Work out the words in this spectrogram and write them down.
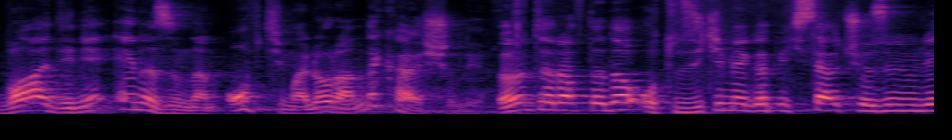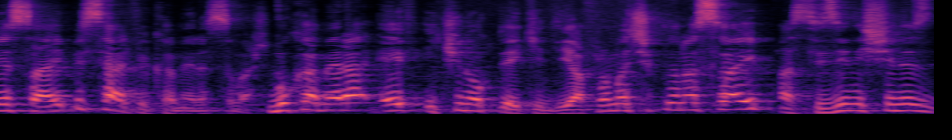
vaadini en azından optimal oranda karşılıyor. Ön tarafta da 32 megapiksel çözünürlüğe sahip bir selfie kamerası var. Bu kamera f2.2 diyafram açıklığına sahip. Sizin işiniz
